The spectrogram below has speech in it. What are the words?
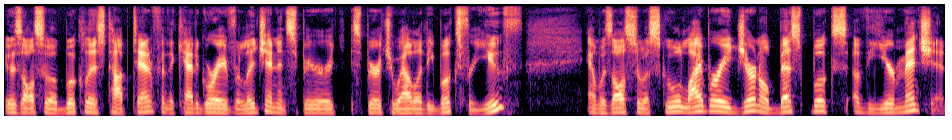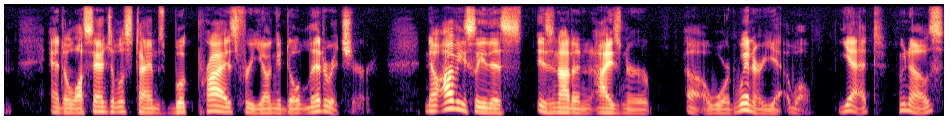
It was also a book list top 10 for the category of Religion and Spirit, Spirituality Books for Youth, and was also a School Library Journal Best Books of the Year mention, and a Los Angeles Times Book Prize for Young Adult Literature. Now, obviously, this is not an Eisner uh, Award winner yet. Well, yet, who knows?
